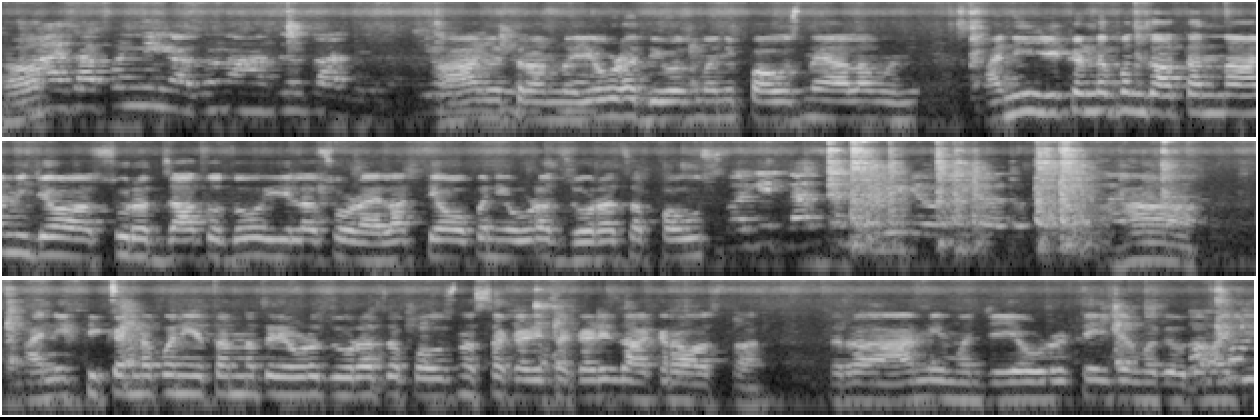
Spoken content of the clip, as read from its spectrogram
हा? आज आपण निघालो ना आजच आलेला. हा एवढे मित्रांनो एवढा दिवस म्हणे पाऊस नाही आला म्हणे. आणि इकडनं पण जाताना आम्ही जेव्हा सुरत जात होतो हिला सोडायला तेव्हा पण एवढा जोराचा पाऊस व्हिडिओ हा. आणि तिकडनं पण येताना तर एवढा जोराचा पाऊस ना सकाळी सकाळीच अकरा वाजता. तर आम्ही म्हणजे एवढं टेन्शनमध्ये होतो. माहिती.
